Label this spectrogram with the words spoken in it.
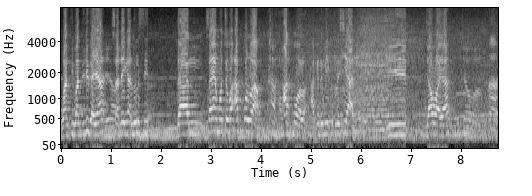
wanti-wanti juga ya, Iya. seandainya nggak lulus sih. Dan saya mau coba akpol bang, akpol, Akademi Kepolisian di Jawa ya. Jawa. Nah,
